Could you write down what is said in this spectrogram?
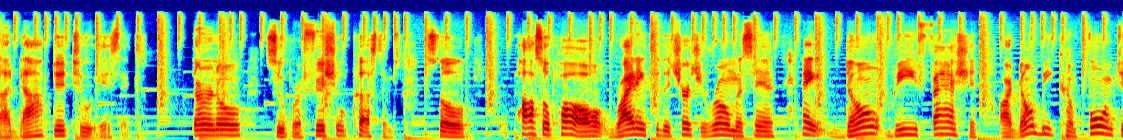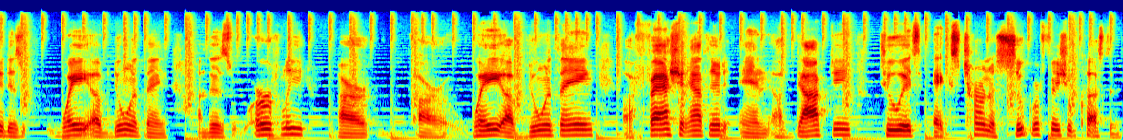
adopted to its external, superficial customs. So, Apostle Paul, writing to the church of Rome, is saying, Hey, don't be fashioned or don't be conformed to this way of doing things, this earthly or our way of doing things, a fashion it, and adopting to its external superficial customs.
